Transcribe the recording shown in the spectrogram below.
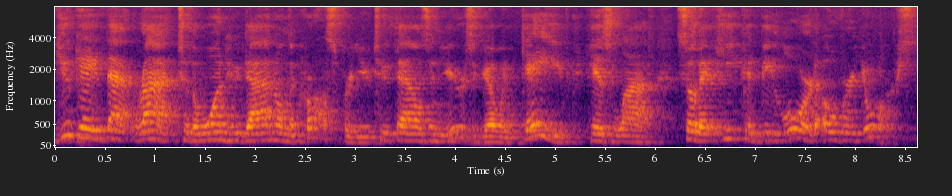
You gave that right to the one who died on the cross for you 2,000 years ago and gave his life so that he could be Lord over yours.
